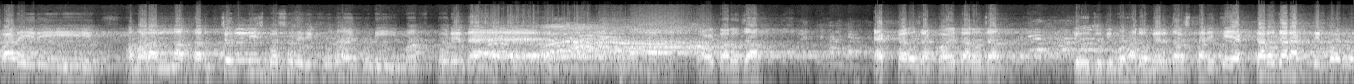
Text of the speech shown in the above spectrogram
পারে রে, আমার আল্লাহ তার চল্লিশ বছরের গুণাগুলি মাফ করে দেয়। কয়টা রোজা? একটা রোজা, কয়টা রোজা? কেউ যদি মহরমের দশ তারিখে একটা রোজা রাখতে পারো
